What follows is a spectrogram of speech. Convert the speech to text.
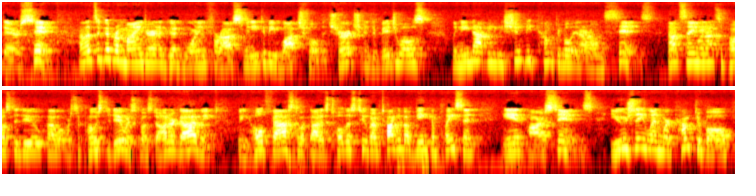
their sin. Now, that's a good reminder and a good warning for us. We need to be watchful. The church, individuals, we need not be, we shouldn't be comfortable in our own sins. Not saying we're not supposed to do uh, what we're supposed to do. We're supposed to honor God. We, we hold fast to what God has told us to. But I'm talking about being complacent in our sins. Usually, when we're comfortable,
